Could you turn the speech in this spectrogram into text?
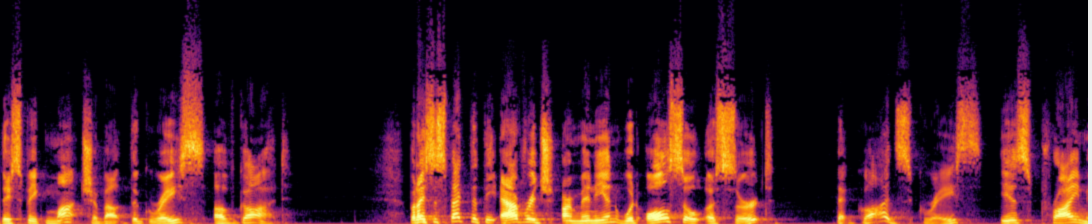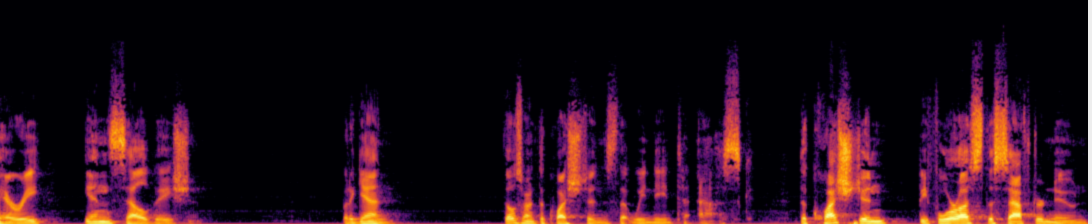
They speak much about the grace of God. But I suspect that the average Arminian would also assert that God's grace is primary in salvation. But again, those aren't the questions that we need to ask. The question before us this afternoon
